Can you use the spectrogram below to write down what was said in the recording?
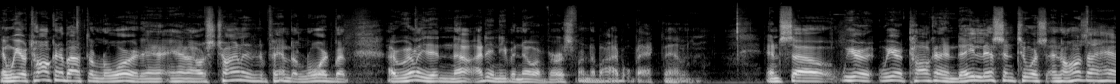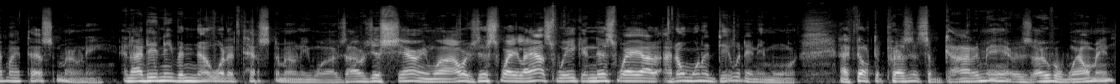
And we were talking about the Lord, and, and, I was trying to defend the Lord, but I really didn't know. I didn't even know a verse from the Bible back then. And so we are we are talking, and they listened to us, and all I had my testimony, and I didn't even know what a testimony was. I was just sharing. Well, I was this way last week, and this way I, I don't want to do it anymore. I felt the presence of God in me; it was overwhelming,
